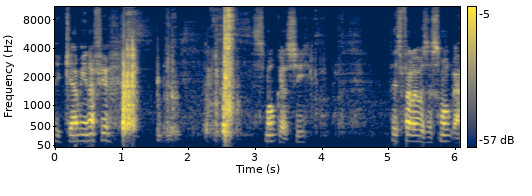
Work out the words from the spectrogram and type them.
They gammy enough you. Smokers, see? This fellow is a smoker.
